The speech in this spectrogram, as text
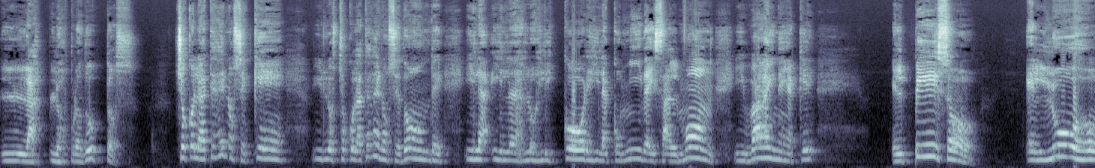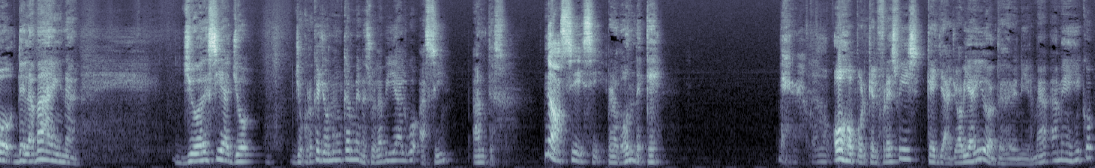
Los productos. Chocolates de no sé qué. Y los chocolates de no sé dónde. Y, la, y los licores. Y la comida. Y salmón. Y vaina. Y aquel. El piso. El lujo de la vaina. Yo decía, yo. Yo creo que yo nunca en Venezuela vi algo así antes. No, sí, sí. ¿Pero dónde? ¿Qué? Ojo, porque el Fresh Fish, que ya yo había ido antes de venirme a, a México,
